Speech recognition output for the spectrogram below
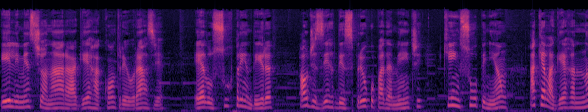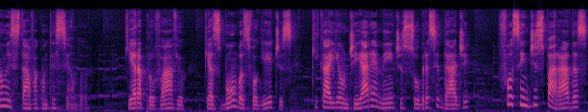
ele mencionara a guerra contra a Eurásia, ela o surpreendera ao dizer despreocupadamente que, em sua opinião, aquela guerra não estava acontecendo, que era provável que as bombas foguetes que caíam diariamente sobre a cidade fossem disparadas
